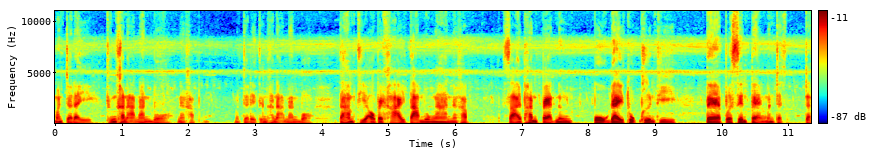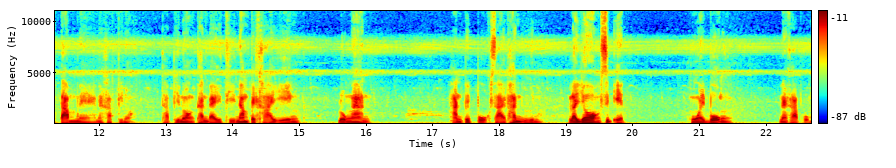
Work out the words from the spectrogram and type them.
มันจะได้ถึงขนาดนั้นบอนะครับมันจะได้ถึงขนาดนั้นบอตามที่เอาไปขายตามโรงงานนะครับ สายพันธุ์แปดหนึ่ง ปลูกได้ทุกพื้นที่แต่เปอร์เซ็นต์แป้งมันจะจะต่ำแน่นะครับ พี่น้องถ้าพี่น้องท่านใดที่นำไปขายเองโรงงาน หันไปปลูกสายพันธุ์อื่นระย่อง 11ห่วยบงนะครับผม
